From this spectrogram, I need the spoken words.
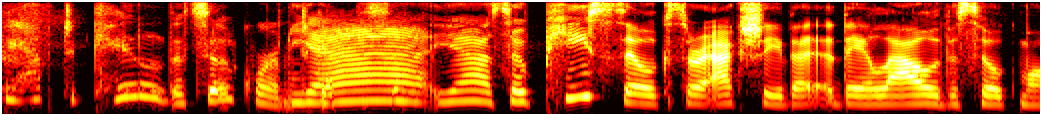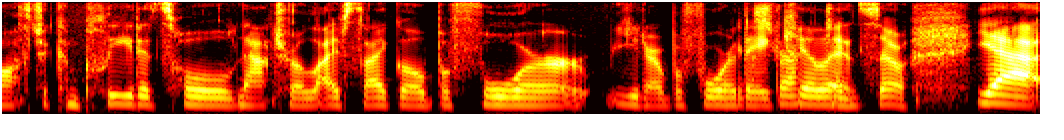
they have to kill the silkworm to get the Yeah, yeah. So peace silks are actually that they allow the silk moth to complete its whole natural life cycle before you know before they kill it. So yeah,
